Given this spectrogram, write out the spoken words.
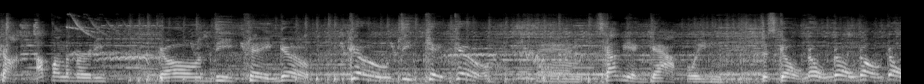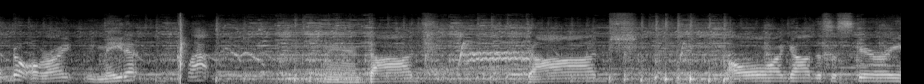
Come on, up on the birdie. Go, DK, go. Go, DK, go. And it's gotta be a gap waiting. Just go, go, go, go, go, go. Alright, we made it. Clap. And dodge. Dodge. Oh my god, this is scary.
